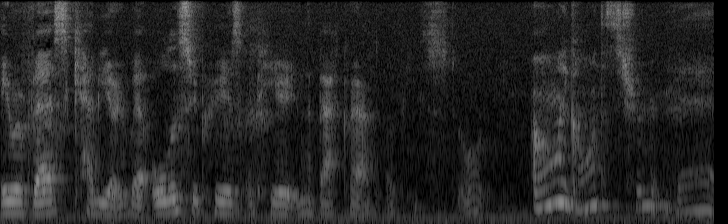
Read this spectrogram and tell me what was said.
a reverse cameo where all the superheroes appear in the background of his story. Oh my god, that's true. Yeah.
